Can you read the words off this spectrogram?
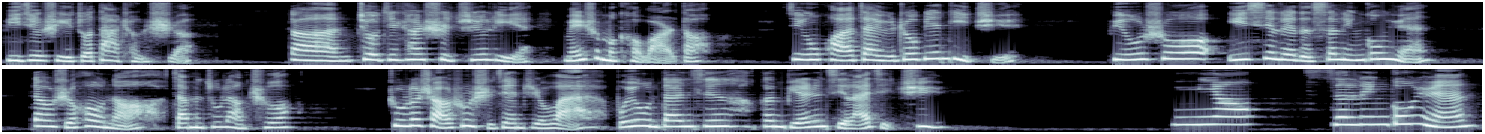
毕竟是一座大城市，但旧金山市区里没什么可玩的。精华在于周边地区，比如说一系列的森林公园。到时候呢，咱们租辆车，除了少数时间之外，不用担心跟别人挤来挤去。喵！森林公园。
